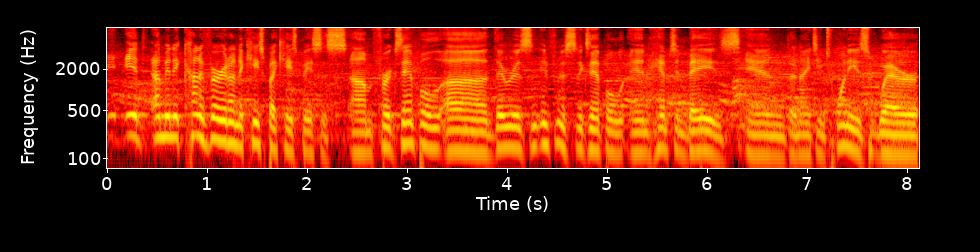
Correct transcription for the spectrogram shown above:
it, it, I mean, it kind of varied on a case by case basis. Um, for example, uh, there is an infamous example in Hampton Bays in the 1920s where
